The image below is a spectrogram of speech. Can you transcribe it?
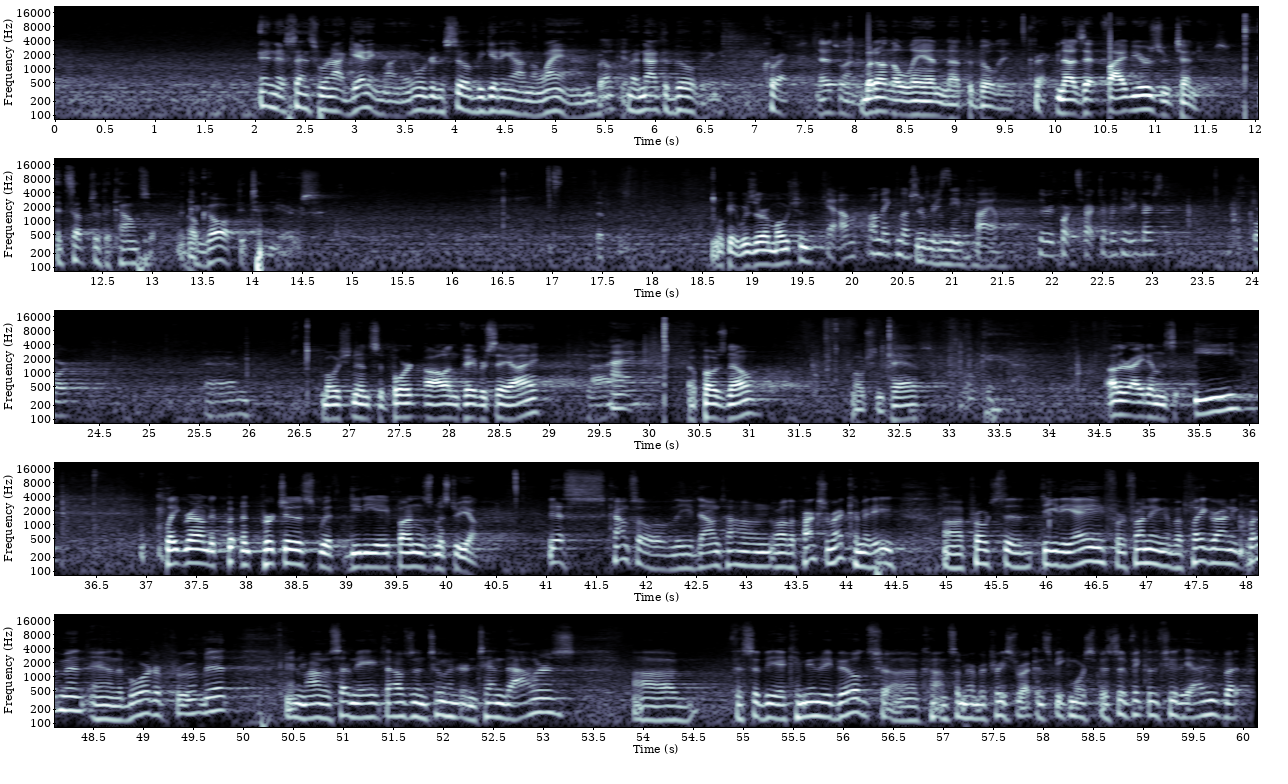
In the sense, we're not getting money, we're going to still be getting on the land, but Okay. but not the building. Correct. I just wanted. But on the land, not the building. Correct. Now, is that five years or 10 years? It's up to the council. It can Okay. go up to 10 years. Okay, was there a motion? Yeah, I'll, I'll make a motion to There was a receive and motion. file the reports for October 31st. Support. Motion and support. All in favor, say aye. Aye. Opposed, no. Motion passed. Okay. Other items, E, playground equipment purchase with DDA funds. Mr. Young. Yes, council, the downtown, well, the Parks and Rec Committee uh, approached the DDA for funding of a playground equipment, and the board approved it in amount of $78,210. Uh, This would be a community build. Uh, Councilmember Teresa Rutt can speak more specifically to the items, but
